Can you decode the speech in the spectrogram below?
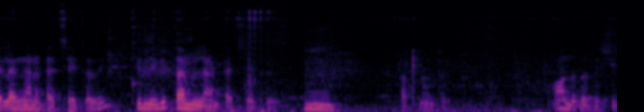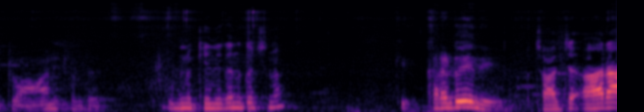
తెలంగాణ టచ్ అవుతుంది కిందికి తమిళనాడు టచ్ అవుతుంది. ఉమ్. అట్లా ఉంటుంది ఆంధ్రప్రదేశ్ ఇట్లా ఆన్ ఇట్లా ఉంటుంది. ఇప్పుడు నువ్వు కింద కిందకి వచ్చినా కరెంట్ పోయింది. చాలా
